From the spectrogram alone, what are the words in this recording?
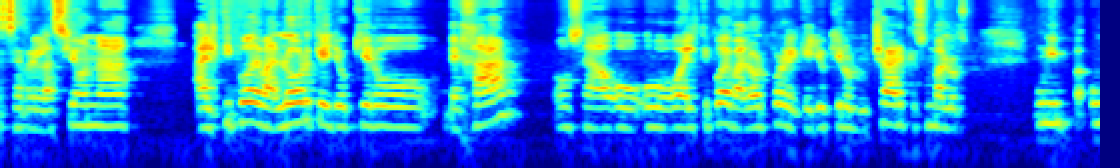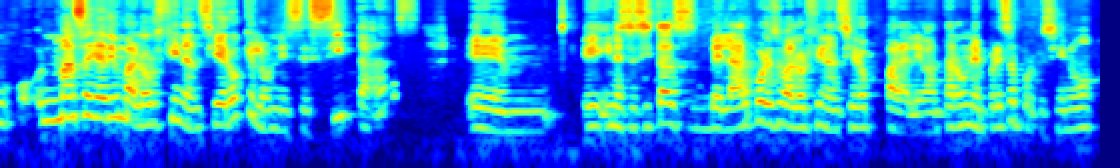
se relaciona al tipo de valor que yo quiero dejar, o sea, o, el tipo de valor por el que yo quiero luchar, que es un valor, más allá de un valor financiero que lo necesitas, em, y necesitas velar por ese valor financiero para levantar una empresa, porque si no,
